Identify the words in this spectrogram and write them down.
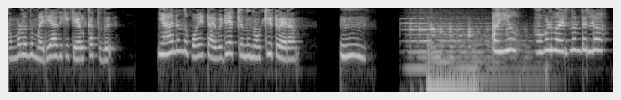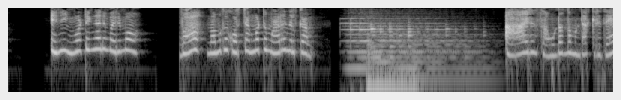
നമ്മളൊന്നും മര്യാദയ്ക്ക് കേൾക്കാത്തത്. ഞാനൊന്ന് പോയിട്ട് എവിടെയൊക്കെ ഒന്ന് നോക്കിയിട്ട് വരാം. അയ്യോ അവൾ വരുന്നുണ്ടല്ലോ. ഇനി ഇങ്ങോട്ടെങ്ങാനും വരുമോ? വാ നമുക്ക് കുറച്ച് അങ്ങോട്ട് മാറി നിൽക്കാം. ആരും സൗണ്ട് ഒന്നും ഉണ്ടാക്കരുതേ.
